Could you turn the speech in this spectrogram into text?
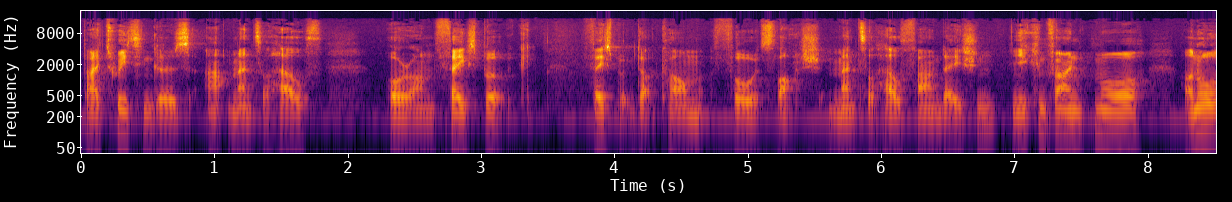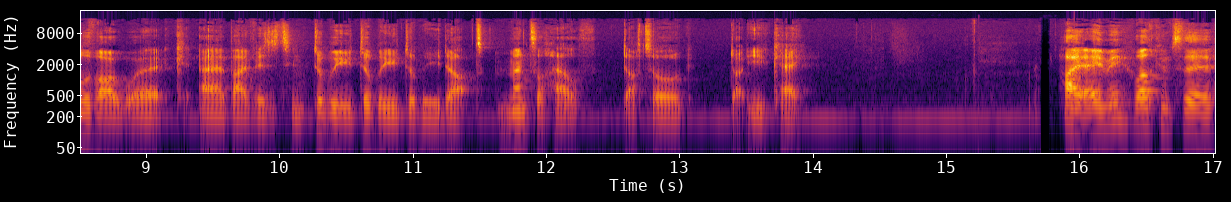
by tweeting us at Mental Health or on Facebook facebook.com forward slash mental health foundation. You can find more on all of our work uh, by visiting www.mentalhealth.org.uk. Hi, Amy. Welcome to the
